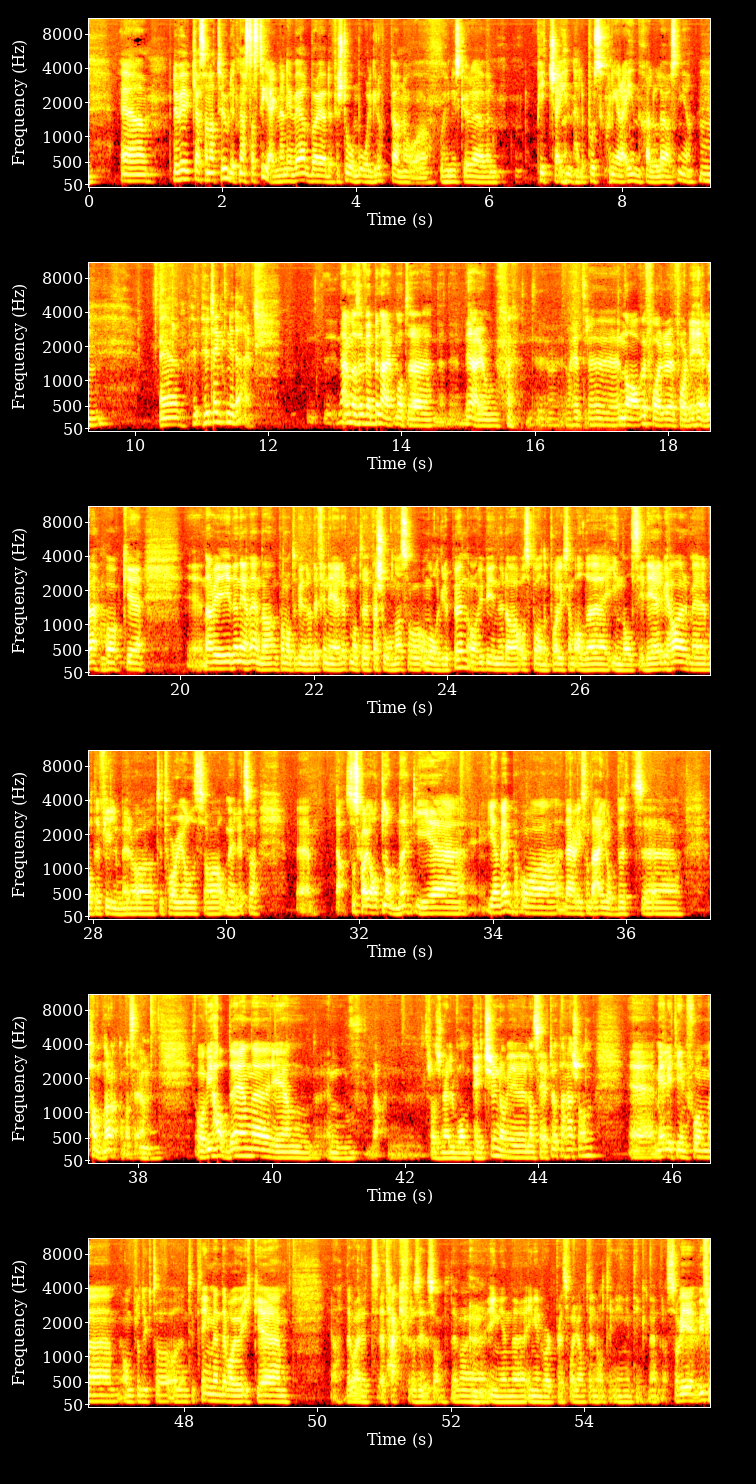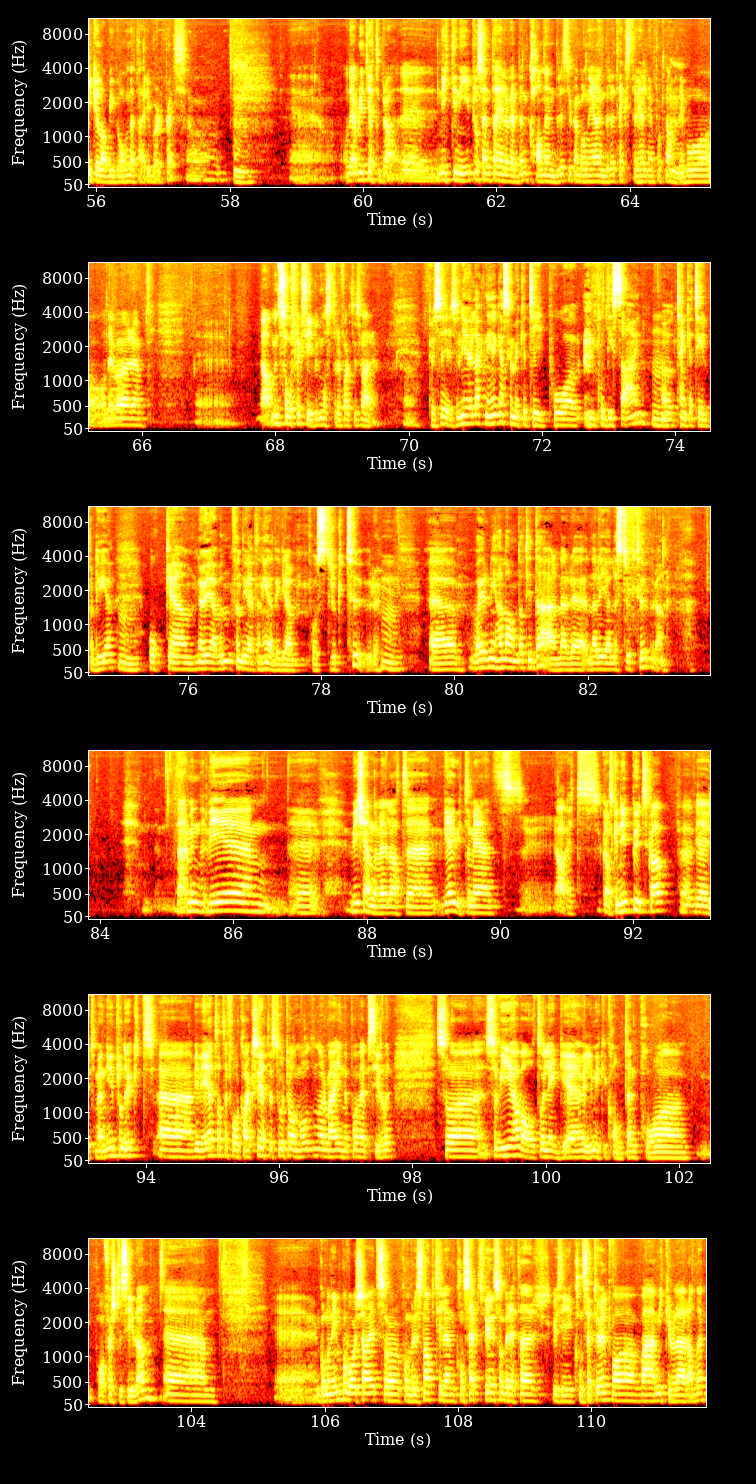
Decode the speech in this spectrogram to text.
Eh, det var ju ganska naturligt nästa steg när ni väl började förstå målgruppen och, och hur ni skulle även pitcha in eller positionera in själva lösningen. Mm. Eh, hur, hur tänkte ni där? Nei, men altså Weben er på en måte Det er jo Hva heter det Navet for, for det hele. Og eh, når vi i den ene enden på en måte begynner å definere på en måte personas og, og målgruppen, og vi begynner da å spåne på liksom alle innholdsideer vi har, med både filmer og tutorials og alt mulig, så, eh, ja, så skal jo alt lande i, eh, i, en web. Og det er jo liksom der jobbet havner, da, kan man si. Mm. Og vi hadde en ren en, ja, tradisjonell one-pager når vi lanserte dette her sånn. Med litt info om, om produkt og, og, den type ting, men det var jo ikke ja, det var et, et hack, for å si det sånn. Det var mm. ingen, uh, ingen Wordpress-variant eller noe. Ingenting kunne endres. Så vi, vi fikk jo da bygge om dette her i Wordpress. Og, mm. eh, og det har blitt jättebra. Eh, 99% av hele weben kan endres. Du kan gå ned og endre tekster helt ned på knappnivå. Mm. Och det var, eh, ja, men så flexibelt måste det faktiskt vara. Precis, och ni har lagt ner ganska mycket tid på, på design mm. och tänka till på det. Mm. Och eh, ni har ju även funderat en hel del på struktur. Mm. Eh, vad är det ni har landat i där när det, när det gäller strukturen? Nej, men vi, eh, vi känner väl att eh, vi är ute med ett, ja, ett ganska nytt budskap. Eh, vi är ute med en ny produkt. Eh, vi vet att folk har inte så jättestort tålamod när de är inne på webbsidor. Så, så, vi har valt att lägga väldigt mycket content på, på första sidan. Eh, Eh, går man in på vår sajt så kommer det snabbt till en konceptfilm som berättar ska vi säga, konceptuellt vad, vad är mikrolärande.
